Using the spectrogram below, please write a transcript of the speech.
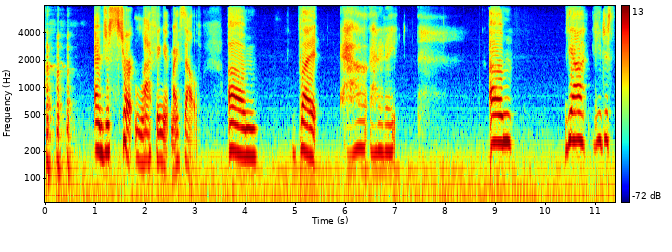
and just start laughing at myself. Um, but how, how did I? Um, yeah, he just,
